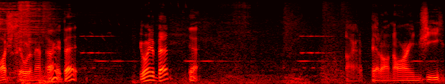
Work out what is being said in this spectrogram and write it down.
Watch Dota, man. All right, bet. You want to bet? Yeah. I got to bet on RNG.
